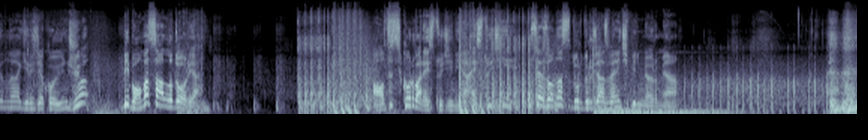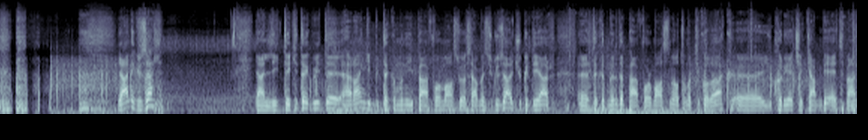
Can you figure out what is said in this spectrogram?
yakınlığa girecek oyuncu bir bomba salladı oraya. 6 skor var S2G'nin ya. S2G'yi bu sezon nasıl durduracağız ben hiç bilmiyorum ya. Yani güzel. Yani ligdeki takımda herhangi bir takımın iyi performans göstermesi güzel çünkü diğer e, takımları da performansını otomatik olarak e, yukarıya çeken bir etmen.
